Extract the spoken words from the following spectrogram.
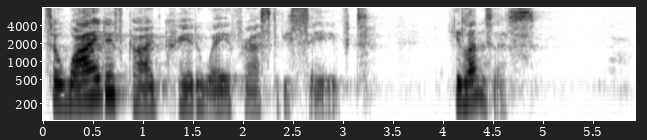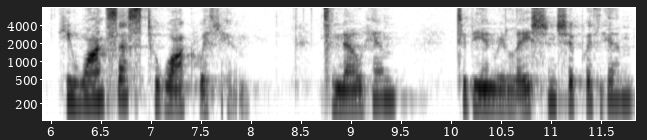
So why does God create a way for us to be saved? He loves us. He wants us to walk with him, to know him, to be in relationship with him,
